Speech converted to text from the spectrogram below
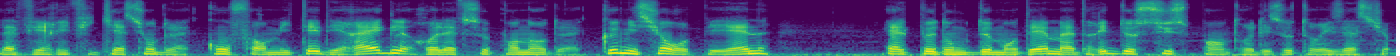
La vérification de la conformité des règles relève cependant de la Commission européenne. Elle peut donc demander à Madrid de suspendre les autorisations.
